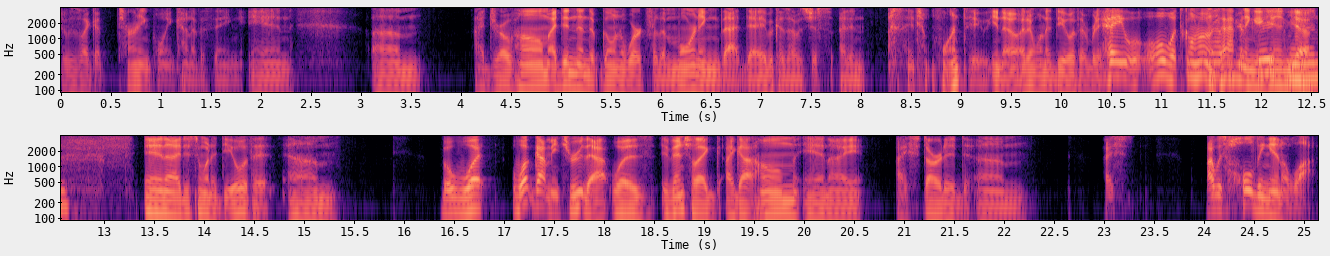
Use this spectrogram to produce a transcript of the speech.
it was like a turning point kind of a thing. And um, I drove home. I didn't end up going to work for the morning that day because I was just, I didn't, I didn't want to, you know, I didn't want to deal with everybody. Hey, oh, what's going on? It's happening face, again. Yeah and I just didn't want to deal with it. Um, but what what got me through that was eventually I, I got home and I I started um, I I was holding in a lot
